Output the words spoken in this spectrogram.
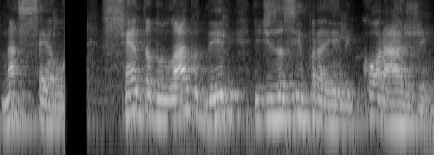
na cela. Senta do lado dele e diz assim para ele: coragem.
